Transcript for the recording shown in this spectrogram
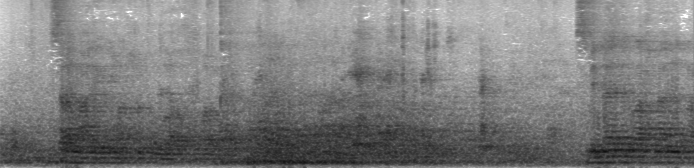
السلام عليكم ورحمة الله وبركاته. بسم الله الرحمن الرحيم.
